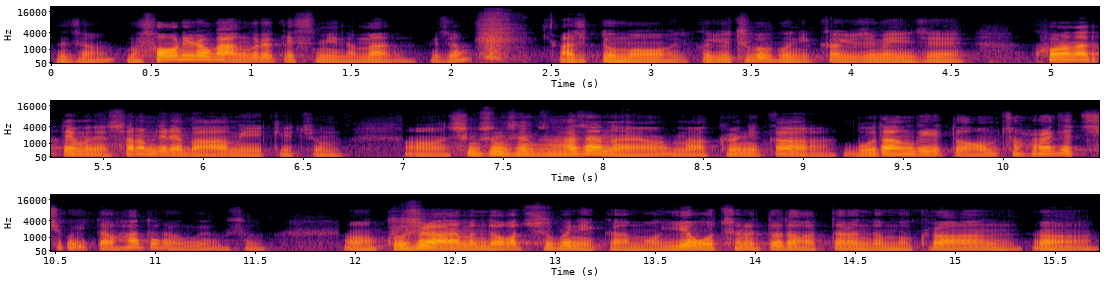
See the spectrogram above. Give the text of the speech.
그죠? 뭐 서울이라고 안 그랬겠습니다만, 그죠? 아직도 뭐 그 유튜브 보니까 요즘에 이제 코로나 때문에 사람들의 마음이 이렇게 좀 어, 싱숭생숭하잖아요. 막 그러니까 무당들이 또 엄청 활개치고 있다고 하더라고요. 그래서 어, 구슬 안 하면 너가 죽으니까 뭐 2억 5천을 뜯어 갔다는 둥뭐 그런 어,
